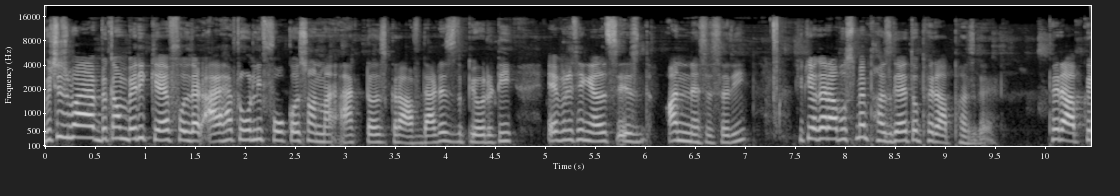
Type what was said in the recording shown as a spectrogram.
which is why have become very careful that I have to only focus on my actors craft that is the purity everything else is unnecessary क्योंकि अगर आप उसमें फंस गए तो फिर आप फंस गए। फिर आपकी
